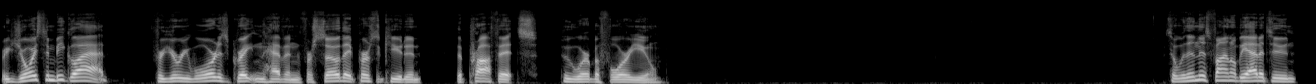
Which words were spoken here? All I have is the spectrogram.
Rejoice and be glad, for your reward is great in heaven, for so they persecuted the prophets who were before you. So, within this final beatitude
